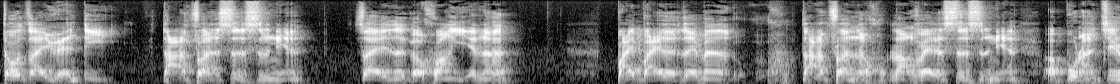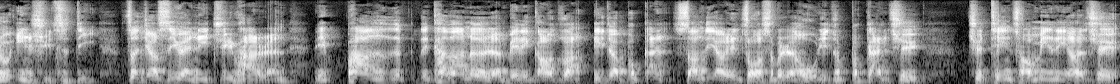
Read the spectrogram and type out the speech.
都在原地打转四十年，在那个荒野呢，白白的这边打转了，浪费了四十年，而不能进入应许之地。这就是因为你惧怕人，你怕你看到那个人比你高壮，你就不敢。上帝要你做什么任务，你就不敢去去听从命令，而去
